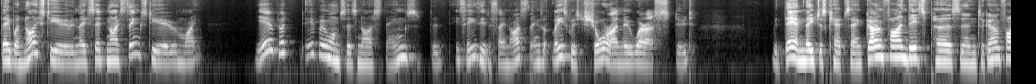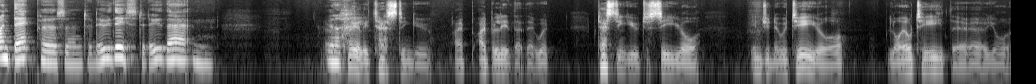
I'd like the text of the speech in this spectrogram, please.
they were nice to you and they said nice things to you. I'm like, yeah, but everyone says nice things. It's easy to say nice things. At least with Shaw I knew where I stood. With them, they just kept saying, go and find this person, to go and find that person, to do this, to do that. And They're clearly testing you. I I believe that they were testing you to see your ingenuity, your loyalty, the your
